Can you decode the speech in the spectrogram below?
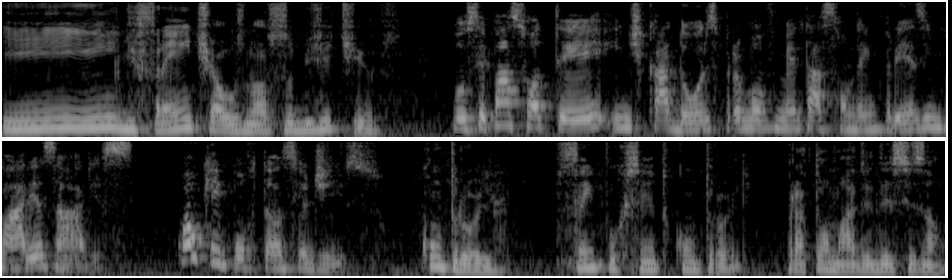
e ir de frente aos nossos objetivos. Você passou a ter indicadores para a movimentação da empresa em várias áreas. Qual que é a importância disso? Controle, 100% controle para a tomada de decisão.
